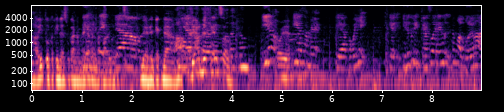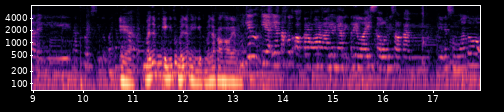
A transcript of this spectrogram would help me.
hal itu ketidaksukaan mereka dan aja down. biar di take down. Iya. biar di cancel. Iya Oh, iya. iya sampai ya pokoknya ya, itu tuh di cancel itu itu nggak boleh lah ada di Netflix gitu. Banyak iya banyak yang kayak gitu banyak yang kayak gitu. Banyak hal-hal yang mungkin ya ya takut orang-orang akhirnya realize kalau misalkan ini semua tuh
